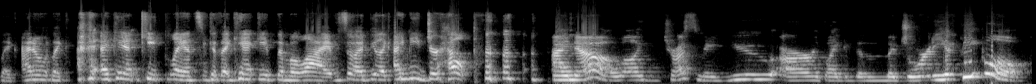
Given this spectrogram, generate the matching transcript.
like i don't like i can't keep plants because i can't keep them alive. So i'd be like i need your help. I know. Well trust me you are like the majority of people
